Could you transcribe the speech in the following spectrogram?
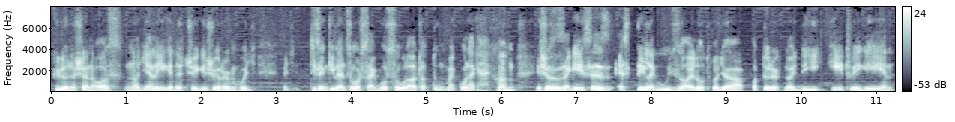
különösen az nagy elégedettség és öröm, hogy, hogy 19 országból szólaltattunk meg kollégákat, és az az egész, ez, ez tényleg úgy zajlott, hogy a, a török nagydíj hétvégén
